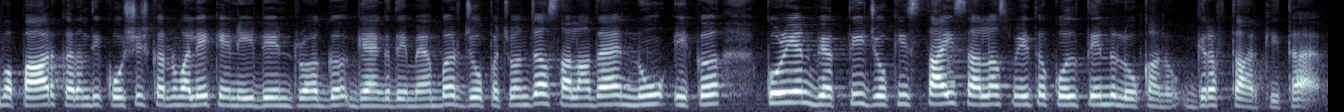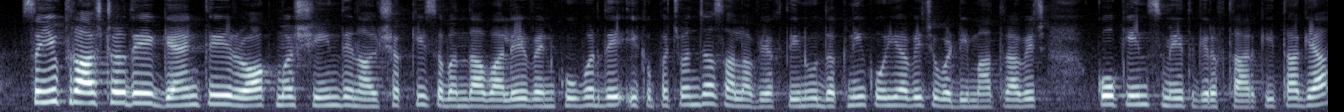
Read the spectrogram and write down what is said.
ਵਪਾਰ ਕਰਨ ਦੀ ਕੋਸ਼ਿਸ਼ ਕਰਨ ਵਾਲੇ ਕੈਨੇਡੀਅਨ ਡਰੱਗ ਗੈਂਗ ਦੇ ਮੈਂਬਰ, ਜੋ 55 ਸਾਲਾਂ ਦਾ ਹੈ, ਨੂੰ ਇੱਕ ਕੋਰੀਅਨ ਵਿਅਕਤੀ ਜੋ ਕਿ 27 ਸਾਲਾਂ ਸਮੇਤ ਕੁੱਲ 3 ਲੋਕਾਂ ਨੂੰ ਗ੍ਰਿਫਤਾਰ ਕੀਤਾ ਹੈ। ਸੰਯੁਕਤ ਰਾਸ਼ਟਰ ਦੇ ਗੈਂਗ ਤੇ ਰੌਕ ਮਸ਼ੀਨ ਦੇ ਨਾਲ ਸ਼ੱਕੀ ਸਬੰਧਾਂ ਵਾਲੇ ਵੈਨਕੂਵਰ ਦੇ ਇੱਕ 55 ਸਾਲਾ ਵਿਅਕਤੀ ਨੂੰ ਦੱਖਣੀ ਕੋਰੀਆ ਵਿੱਚ ਵੱਡੀ ਮਾਤਰਾ ਵਿੱਚ ਕੋਕੀਨ ਸਮੇਤ ਗ੍ਰਿਫਤਾਰ ਕੀਤਾ ਗਿਆ।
